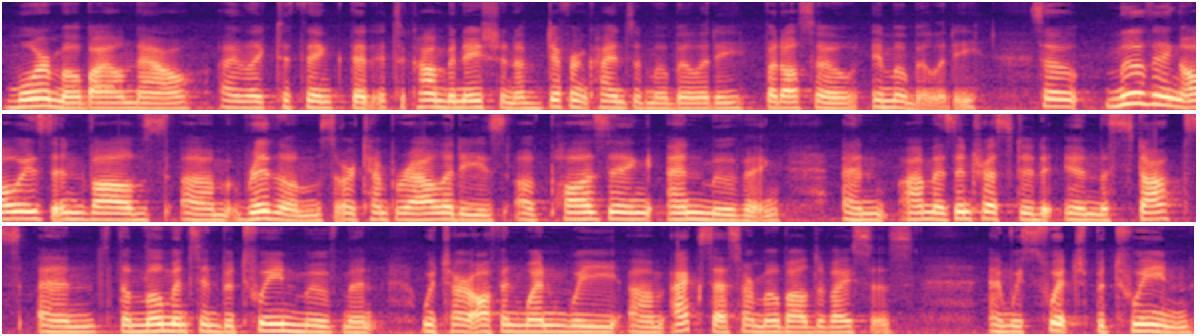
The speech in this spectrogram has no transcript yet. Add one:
more mobile now, I like to think that it's a combination of different kinds of mobility, but also immobility. So moving always involves um, rhythms or temporalities of pausing and moving. And I'm as interested in the stops and the moments in between movement, which are often when we um, access our mobile devices. And we switch between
